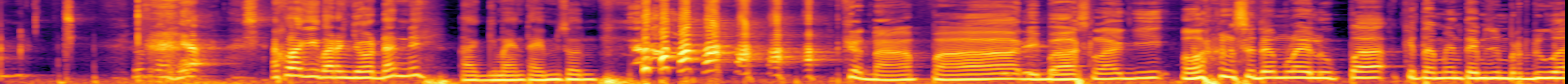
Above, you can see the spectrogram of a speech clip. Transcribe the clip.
Terus kayak aku lagi bareng Jordan nih, lagi main time zone. Kenapa dibahas lagi? Orang sudah mulai lupa kita main time zone berdua.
